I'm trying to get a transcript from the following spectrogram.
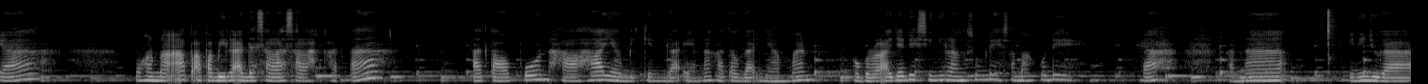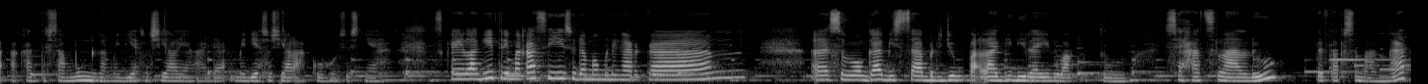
ya. Mohon maaf apabila ada salah-salah kata ataupun hal-hal yang bikin gak enak atau gak nyaman. Ngobrol aja deh sini langsung deh sama aku deh. Ya, karena ini juga akan tersambung dengan media sosial yang ada, media sosial aku khususnya. Sekali lagi terima kasih sudah mau mendengarkan. Eh, semoga bisa berjumpa lagi di lain waktu. Sehat selalu, tetap semangat,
